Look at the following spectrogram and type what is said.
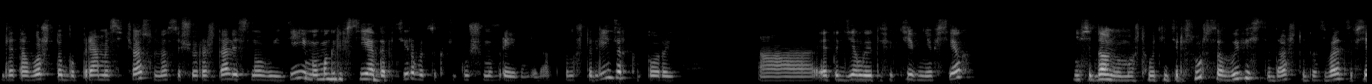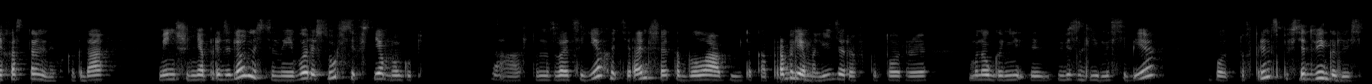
для того, чтобы прямо сейчас у нас еще рождались новые идеи, и мы могли все адаптироваться к текущему времени, да, потому что лидер, который а, это делает эффективнее всех, не всегда у него может хватить ресурса вывести, да, что называется, всех остальных, когда меньше неопределенности, на его ресурсе все могут, а, что называется, ехать. И раньше это была такая проблема лидеров, которые много не, э, везли на себе. Вот. Но, в принципе, все двигались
